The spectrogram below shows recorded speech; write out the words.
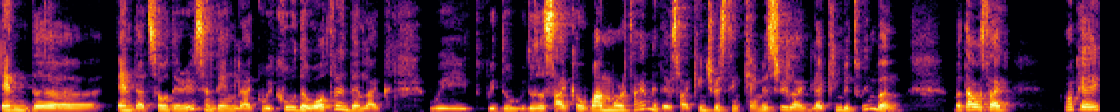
and uh, and that's all there is. And then like we cool the water and then like we we do we do the cycle one more time and there's like interesting chemistry like like in between but but i was like okay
